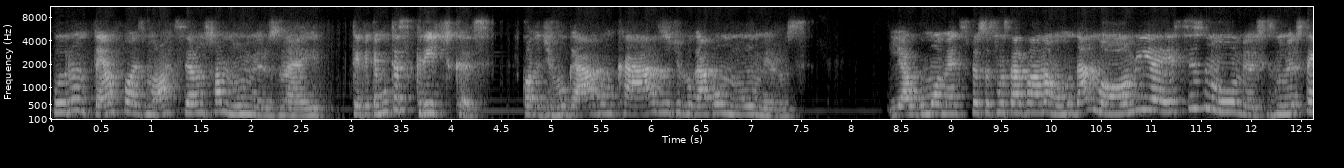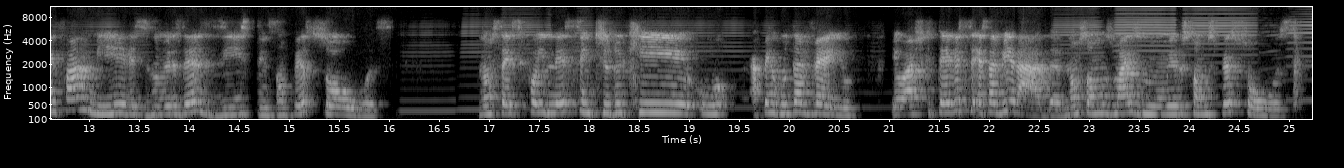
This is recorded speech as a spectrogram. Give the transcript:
Por um tempo, as mortes eram só números, né? E teve até muitas críticas. Quando divulgavam casos, divulgavam números. E em algum momento as pessoas começaram a falar: não, vamos dar nome a esses números. Esses números têm família, esses números existem, são pessoas. Não sei se foi nesse sentido que o, a pergunta veio. Eu acho que teve essa virada. Não somos mais números, somos pessoas.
